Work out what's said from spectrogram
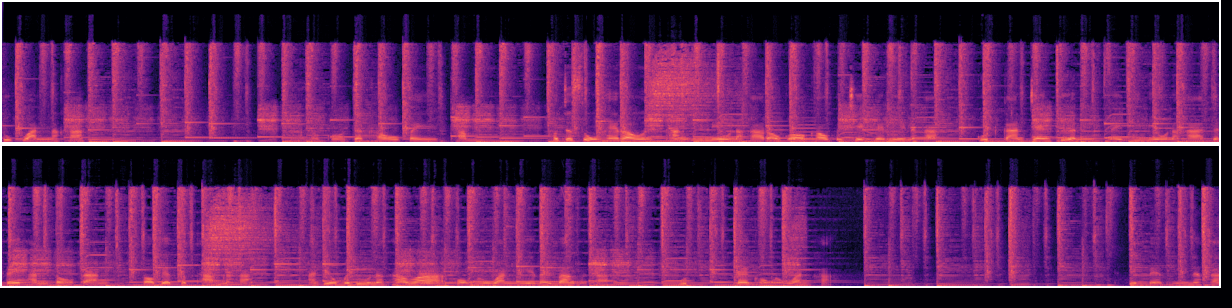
ทุกวันนะคะ เราก็จะเข้าไปทำ เขาจะส่งให้เราทางอีเมลนะคะ เราก็เข้าไปเช็คได้เลยนะคะ กดการแจ้งเตือนในอีเมลนะคะ จะได้ทันต่อการตอบแบบสอบถามนะคะอะเดี๋ยวมาดูนะคะว่าของรางวัลมีอะไรบ้างนะคะ กดแรกของรางวัลค่ะ เป็นแบบนี้นะคะ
